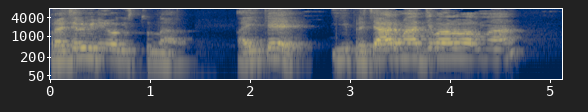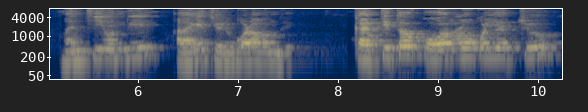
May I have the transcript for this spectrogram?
ప్రజలు వినియోగిస్తున్నారు. అయితే ఈ ప్రచార మాధ్యమాల వలన మంచి ఉంది అలాగే చెడు కూడా ఉంది. కత్తితో కూరలో కొయ్యొచ్చు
